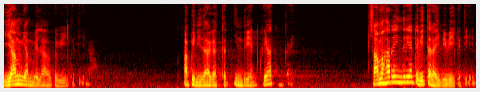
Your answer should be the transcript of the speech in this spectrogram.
යම් යම් වෙලාවක වීක තියෙනවා. අපි නිදාගත්තත් ඉන්ද්‍රියන් ක්‍රියාත්මකයි. සමහර ඉන්ද්‍රියන්ට විතරයි විවේක තියෙන.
